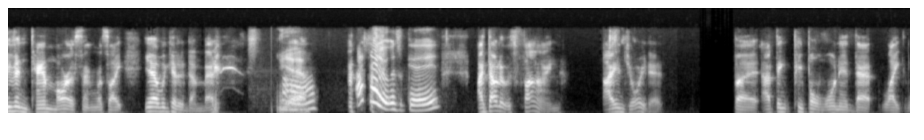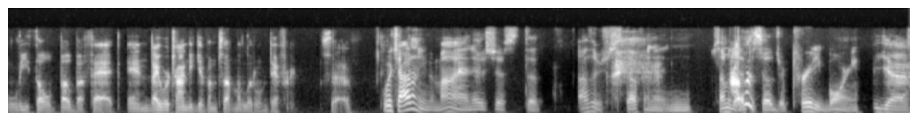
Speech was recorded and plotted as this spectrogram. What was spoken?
even Tem Morrison was like, "Yeah, we could have done better." yeah. I thought it was good. I thought it was fine. I enjoyed it, but I think people wanted that like lethal Boba Fett, and they were trying to give him something a little different. So. Which I don't even mind. It was just the other stuff in it, and some of I the was- episodes are pretty boring. Yeah,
